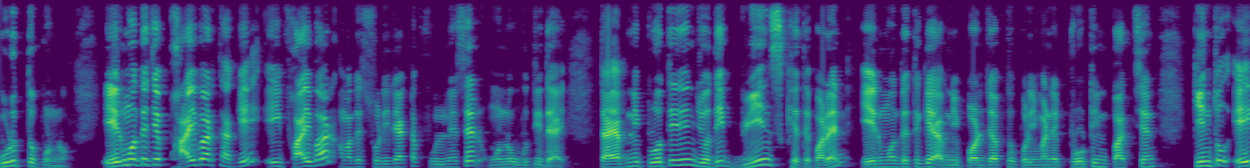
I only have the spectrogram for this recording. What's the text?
গুরুত্বপূর্ণ। এর মধ্যে যে ফাইবার থাকে, এই ফাইবার আমাদের শরীরে একটা ফুলনেসের অনুভূতি দেয়। তাই আপনি প্রতিদিন যদি বিনস খেতে পারেন, এর মধ্যে থেকে আপনি পর্যাপ্ত পরিমাণে প্রোটিন পাচ্ছেন। কিন্তু এই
